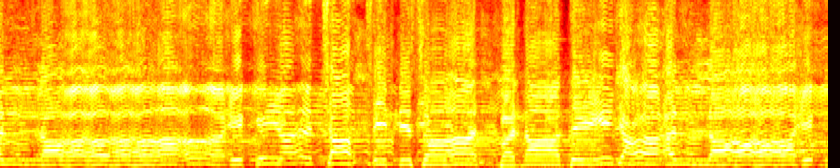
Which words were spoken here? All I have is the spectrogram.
अल्लाह। एक अच्छा इंसान बना दे या अल्लाह। एक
